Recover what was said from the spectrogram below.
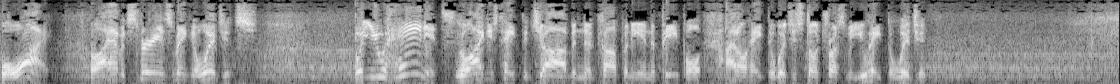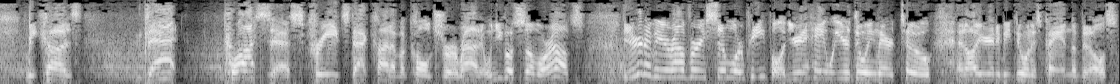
Well, why? Well, I have experience making widgets. But you hate it. Well, I just hate the job and the company and the people. I don't hate the widgets. Don't trust me. You hate the widget. Because that process creates that kind of a culture around it. When you go somewhere else, you're going to be around very similar people, and you're going to hate what you're doing there too, and all you're going to be doing is paying the bills,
